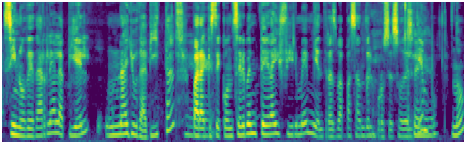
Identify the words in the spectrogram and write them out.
sino de darle a la piel una ayudadita Sí. para que se conserve entera y firme mientras va pasando el proceso del Sí. tiempo, ¿no?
